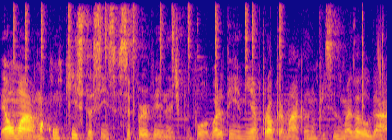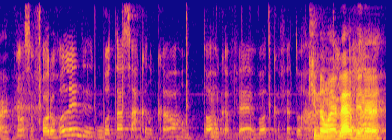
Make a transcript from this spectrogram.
é uma, uma conquista, assim, se você for ver, né? Tipo, pô, agora eu tenho a minha própria máquina, não preciso mais alugar. Nossa, fora o rolê de botar a saca no carro, torra o café, volta o café torrado. Que não é leve, né?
